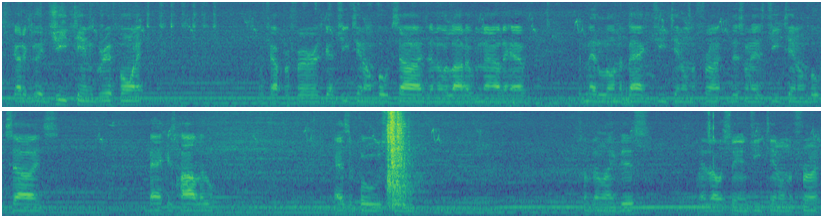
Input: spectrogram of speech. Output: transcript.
It's got a good G10 grip on it, which I prefer. It's got G10 on both sides. I know a lot of them now, they have the metal on the back, G10 on the front. This one has G10 on both sides. Back is hollow, as opposed to something like this. As I was saying, G10 on the front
